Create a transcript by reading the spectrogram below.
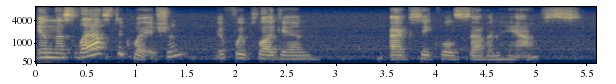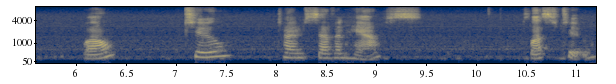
In this last equation, if we plug in x equals 7 halves, well, 2 times 7 halves plus 2,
